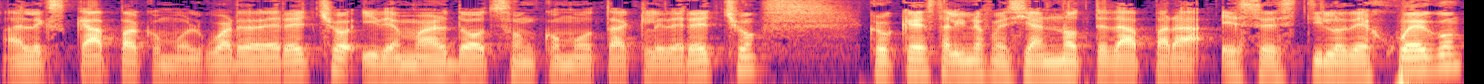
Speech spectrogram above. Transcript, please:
Alex Capa como el guardia derecho y DeMar Dodson como tackle derecho. Creo que esta línea ofensiva no te da para ese estilo de juego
